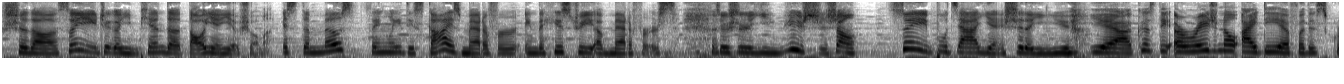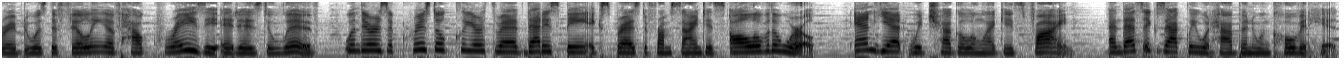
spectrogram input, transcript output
是的，所以这个影片的导演也说嘛，It's the most thinly disguised metaphor in the history of metaphors，就是隐喻史上最不加掩饰的隐喻。 Yeah, because the original idea for the script was the feeling of how crazy it is to live when there is a crystal clear thread that is being expressed from scientists all over the world, and yet we chug along like it's fine. And that's exactly what happened when COVID hit.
